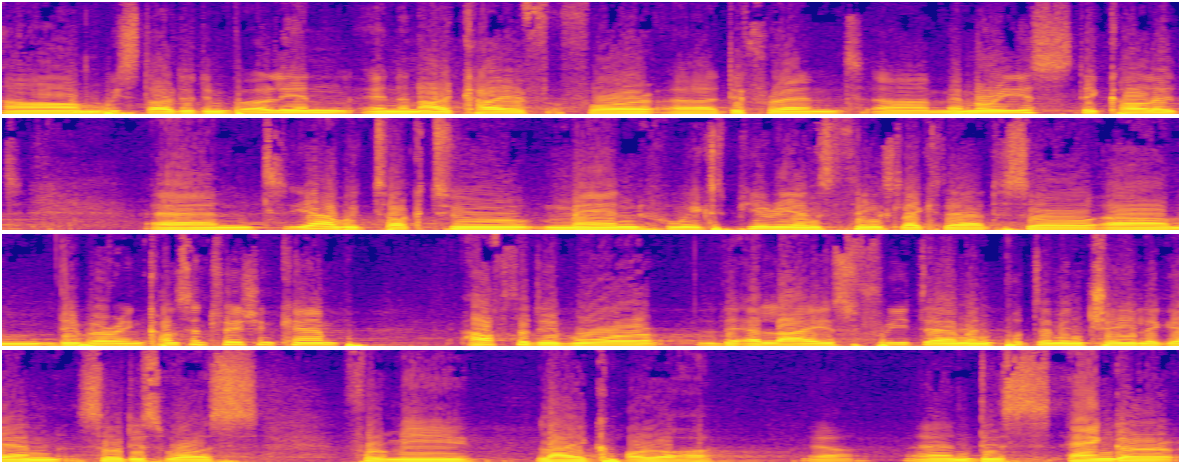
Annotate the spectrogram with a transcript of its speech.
Um, we started in Berlin in an archive for uh, different uh, memories, they call it. And yeah, we talked to men who experienced things like that. So um, they were in concentration camp. After the war, the Allies freed them and put them in jail again. So this was for me like horror. Yeah. And this anger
